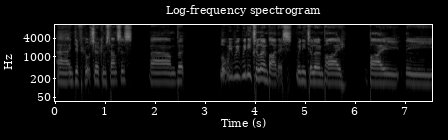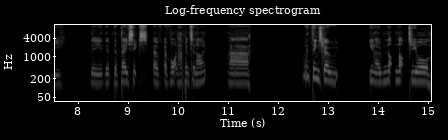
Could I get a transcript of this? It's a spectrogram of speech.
uh, in difficult circumstances, um, but look, we, we, we need to learn by this. We need to learn by by the the the, the basics of, of what happened tonight. Uh, when things go, you know, not not to your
